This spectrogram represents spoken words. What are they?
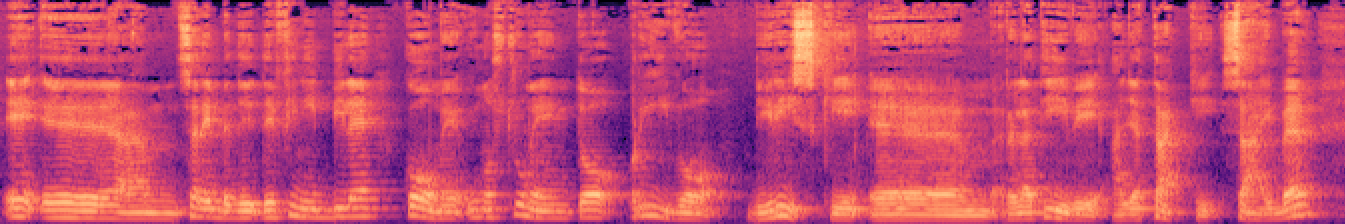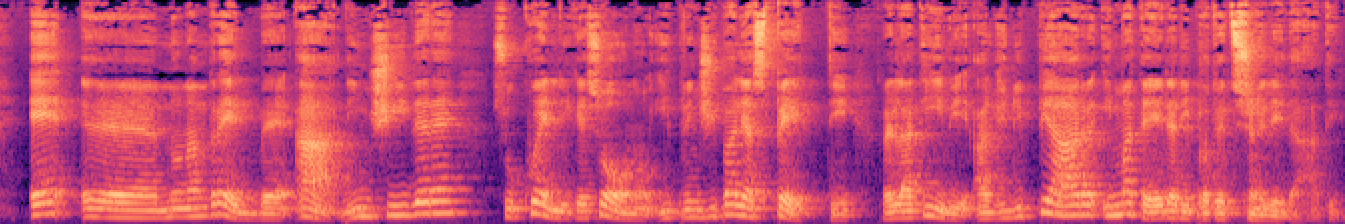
e eh, sarebbe de- definibile come uno strumento privo di rischi eh, relativi agli attacchi cyber e eh, non andrebbe ad incidere su quelli che sono i principali aspetti relativi al GDPR in materia di protezione dei dati.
